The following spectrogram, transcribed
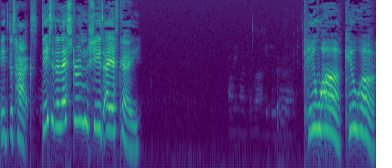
It's just hacks. This is Elestren. She is AFK. Kill her. Kill her.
